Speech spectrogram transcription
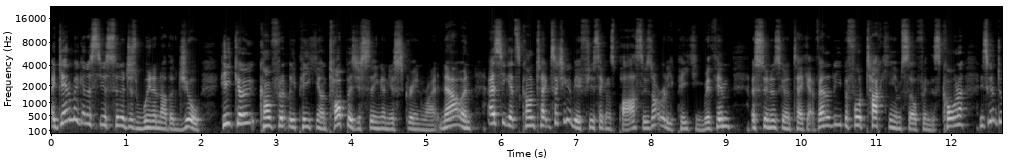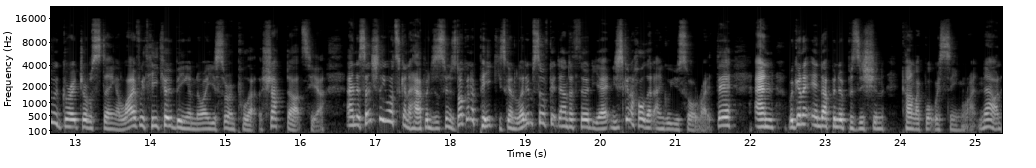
again, we're going to see Asuna just win another duel. Hiko confidently peeking on top, as you're seeing on your screen right now. And as he gets contact, it's actually going to be a few seconds past, so he's not really peeking with him. Asuna's going to take out Vanity before tucking himself in this corner. He's going to do a great job of staying alive with Hiko being annoying. You saw him pull out the shock darts here. And essentially what's going to happen is Asuna's not going to peek. He's going to let himself get down to 38, and he's going to hold that angle you saw right there. And we're going to end up in a position kind of like what we're seeing right now. And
